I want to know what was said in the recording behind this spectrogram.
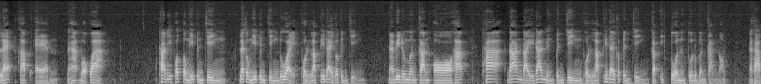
และครับแอนนะฮะบอกว่าถ้านิพจน์ตรงนี้เป็นจริง และตรงนี้เป็นจริงด้วยผลลัพธ์ที่ได้ก็เป็นจริงนะมีดำเนินการอครับ ถ้าด้านใดด้านหนึ่งเป็นจริง ผลลัพธ์ที่ได้ก็เป็นจริง กับอีกตัวหนึ่งตัวดำเนินการน็อตนะครับ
